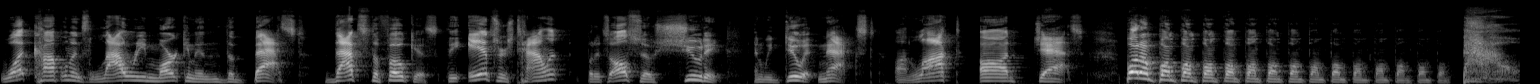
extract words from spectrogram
What complements Lauri Markkanen the best? That's the focus. The answer's talent, but it's also shooting. And we do it next on Locked on Jazz. Pow.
